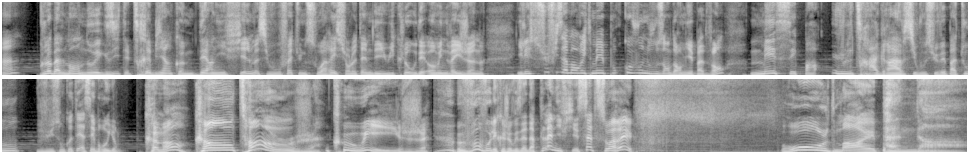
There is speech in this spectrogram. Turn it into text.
Hein? Globalement, No Exit est très bien comme dernier film si vous vous faites une soirée sur le thème des huis clos ou des home invasion. Il est suffisamment rythmé pour que vous ne vous endormiez pas devant, mais c'est pas ultra grave si vous suivez pas tout, vu son côté assez brouillon. Comment? Qu'entends-je? Couis-je? Vous voulez que je vous aide à planifier cette soirée? Hold my panda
